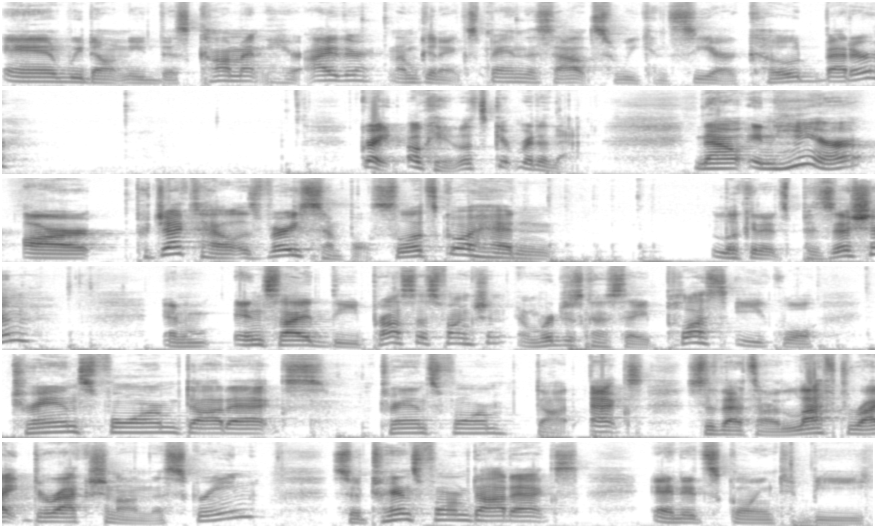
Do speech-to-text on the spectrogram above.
and we don't need this comment here either. And I'm going to expand this out so we can see our code better. Great. Okay, let's get rid of that. Now in here, our projectile is very simple. So let's go ahead and look at its position and inside the process function, and we're just going to say plus equal transform.x transform.x. So that's our left right direction on the screen. So transform.x, and it's going to be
